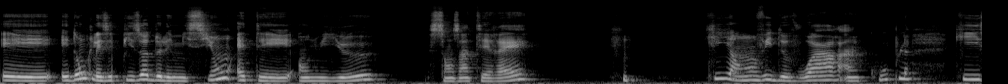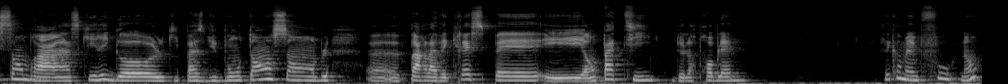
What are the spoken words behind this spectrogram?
Et, et donc les épisodes de l'émission étaient ennuyeux, sans intérêt. Qui a envie de voir un couple qui s'embrassent, qui rigolent, qui passent du bon temps ensemble, euh, parlent avec respect et empathie de leurs problèmes. C'est quand même fou, non?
